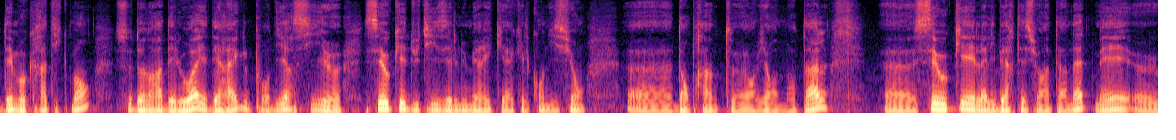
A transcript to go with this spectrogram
démocratiquement, se donnera des lois et des règles pour dire si c'est OK d'utiliser le numérique et à quelles conditions euh, d'empreinte environnementale. Euh, c'est OK la liberté sur Internet, mais euh,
